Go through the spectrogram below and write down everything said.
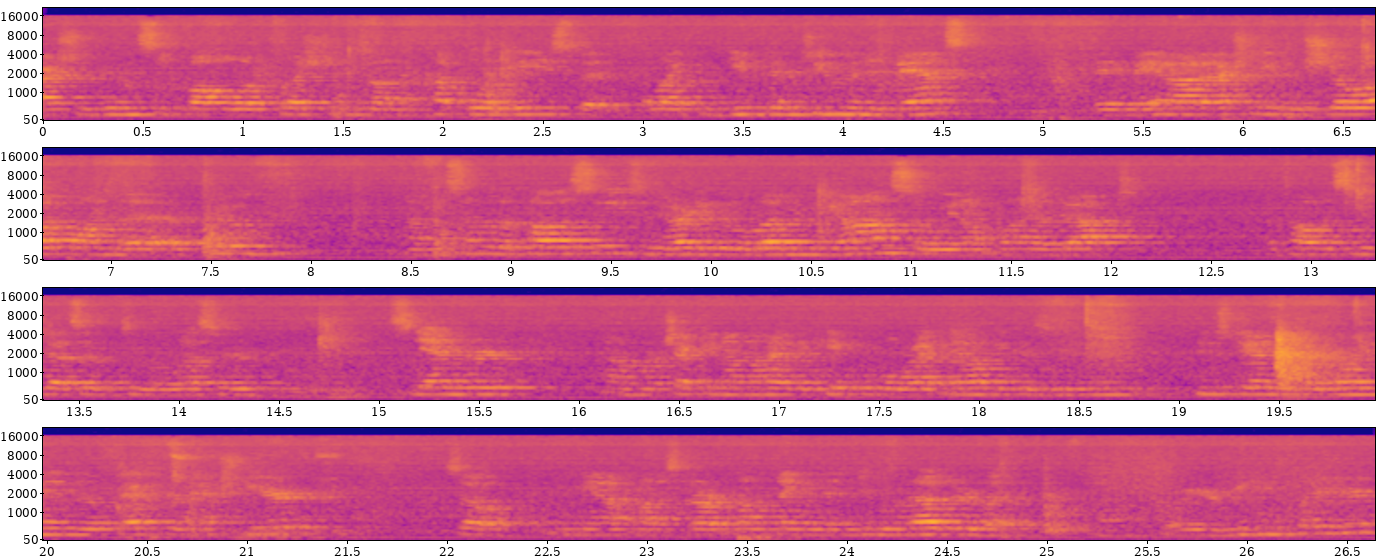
Actually doing some follow-up questions on a couple of these, but I like to give them to you in advance. They may not actually even show up on the approved, um, some of the policies, we already go above and beyond, so we don't want to adopt a policy that's up to a lesser standard. Um, we're checking on the highly capable right now because new, new standards are going into effect for next year. So we may not want to start one thing and then do another, but um, for your reading pleasure,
